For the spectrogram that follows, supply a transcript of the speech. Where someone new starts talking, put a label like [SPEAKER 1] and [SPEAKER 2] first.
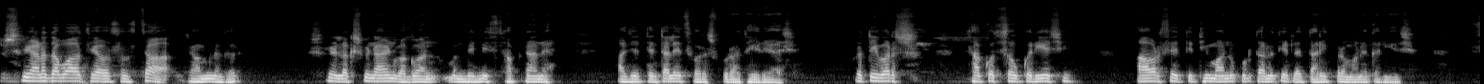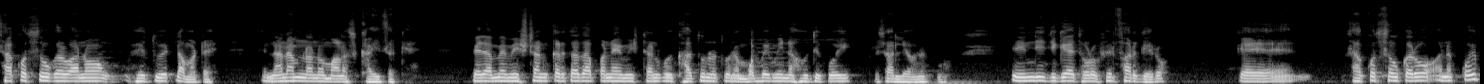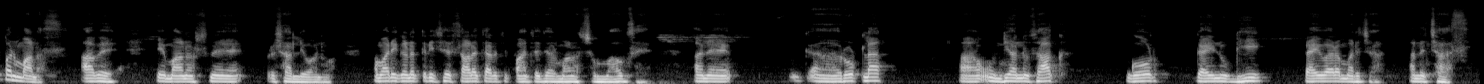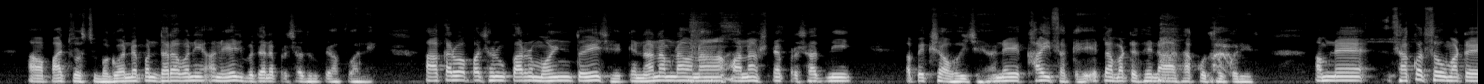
[SPEAKER 1] શ્રી આનંદાબા સેવા સંસ્થા જામનગર શ્રી લક્ષ્મીનારાયણ ભગવાન મંદિરની સ્થાપનાને આજે તેતાલીસ વર્ષ પૂરા થઈ રહ્યા છે. પ્રતિવર્ષ શાકોત્સવ કરીએ છીએ. આ વર્ષે તિથિમાં અનુકૂળતા નથી એટલે તારીખ પ્રમાણે કરીએ છીએ. શાકોત્સવ કરવાનો હેતુ એટલા માટે કે નાનામાં નાનો માણસ ખાઈ શકે. પહેલાં અમે મિષ્ટાન કરતા હતા, પણ એ મિષ્ટાન કોઈ ખાતું નહોતું અને બબે મહિના સુધી કોઈ પ્રસાદ લેવા નહોતું. એની જગ્યાએ થોડો ફેરફાર કર્યો કે શાકોત્સવ કરવો અને કોઈ પણ માણસ આવે એ માણસને પ્રસાદ લેવાનો. અમારી ગણતરી છે સાડા ચારથી પાંચ હજાર માણસ જમવા આવશે. અને રોટલા ઊંધિયાનું શાક, ગોળ, ગાયનું ઘી રાઈવાળા મરચાં અને છાશ. આ પાંચ વસ્તુ ભગવાનને પણ ધરાવવાની અને એ જ બધાને પ્રસાદ રૂપે આપવાની. આ કરવા પાછળનું કારણ મોઇન તો એ છે કે નાનામાં નાના માણસને પ્રસાદની અપેક્ષા હોય છે અને એ ખાઈ શકે એટલા માટે થઈને આ શાકોત્સવ કરીએ છીએ. અમને શાકોત્સવ માટે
